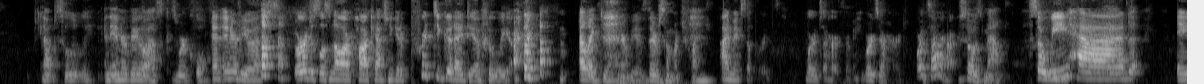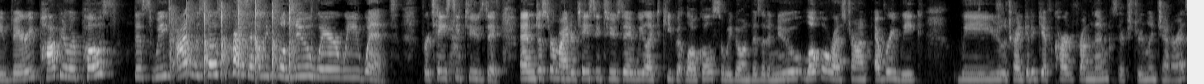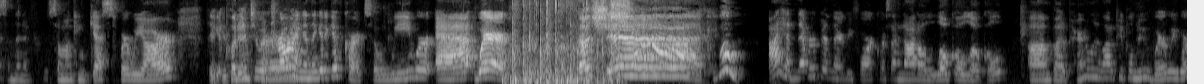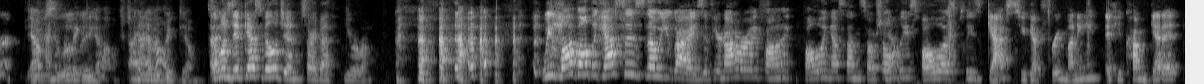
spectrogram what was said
Absolutely. And interview us because we're cool. And interview us, or just listen to all our podcast and you get a pretty good idea of who we are. I like doing interviews. They're so much fun. I mix up words. Words are hard for me. Words are hard. words are hard. So is math. So we had a very popular post this week. I was so surprised at how many people knew where we went for Tasty Tuesday. And just a reminder, Tasty Tuesday, we like to keep it local. So we go and visit a new local restaurant every week. We usually try to get a gift card from them because they're extremely generous. And then if someone can guess where we are, they, They get, get put the into a drawing and they get a gift card. So we were at where? The Shack. Woo! I had never been there before. Of course, I'm not a local local, um, but apparently a lot of people knew where we were. Yeah, Absolutely. Kind of a big deal. Kind of a big deal. Someone I did guess Village Inn. Sorry, Beth, you were wrong. We love all the guesses, though, you guys. If you're not already fo- following us on social, Yeah. please follow us. Please guess. You get free money if you come get it.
